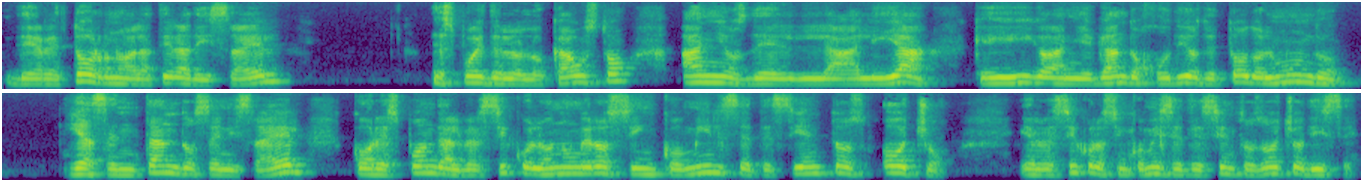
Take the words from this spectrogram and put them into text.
de retorno a la tierra de Israel, después del holocausto, años de la aliyah que iban llegando judíos de todo el mundo y asentándose en Israel, corresponde al versículo número 5708. Y el versículo 5708 dice,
